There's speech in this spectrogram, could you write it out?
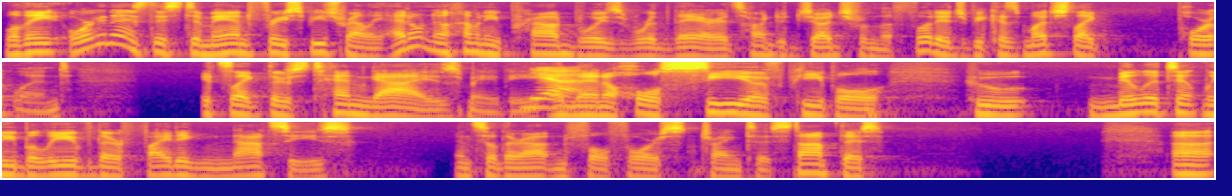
Well, they organized this demand free speech rally. I don't know how many Proud Boys were there. It's hard to judge from the footage because, much like Portland, it's like there's 10 guys maybe, Yeah. and then a whole sea of people who militantly believe they're fighting Nazis. And so they're out in full force trying to stop this. Uh,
